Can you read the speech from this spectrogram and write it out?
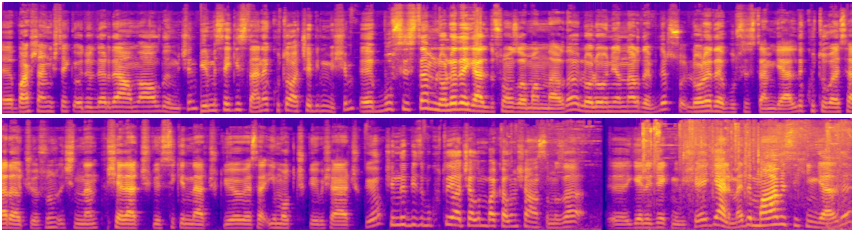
Ee, başlangıçtaki ödülleri devamlı aldığım için 28 tane kutu açabilmişim. Ee, bu sistem LoL'e de geldi son zamanlarda. LoL oynayanlar da bilir. LoL'e de bu sistem geldi. Kutu vesaire açıyorsunuz. İçinden bir şeyler çıkıyor, skinler çıkıyor vesaire emote çıkıyor, bir şeyler çıkıyor. Şimdi biz bu kutuyu açalım bakalım şansımıza e, gelecek mi bir şey. Gelmedi. Mavi skin geldi.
